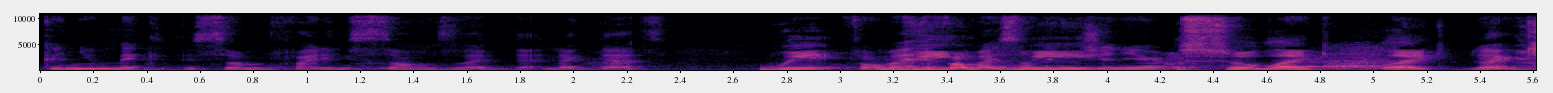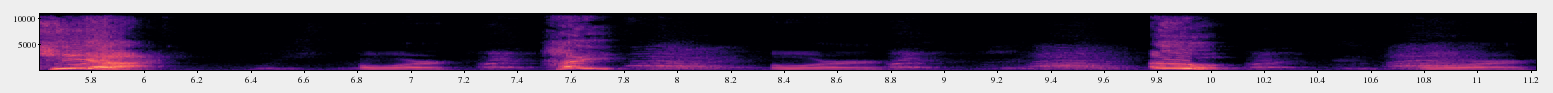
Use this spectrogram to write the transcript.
can you make some fighting sounds like that like that we For my- we, for my sound we- engineer. So like like Like- Kia or hey or ooh or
